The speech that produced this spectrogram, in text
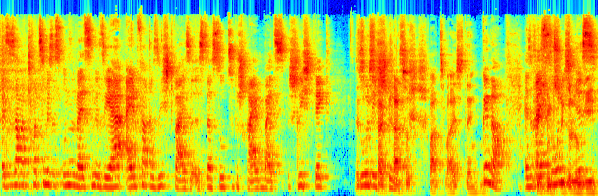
Es ist aber trotzdem ist es Unsinn, weil es eine sehr einfache Sichtweise ist, das so zu beschreiben, weil es schlichtweg Es so ist nicht halt stimmt. klassisches Schwarz-Weiß-Denken. Genau. Also weil es so nicht ist,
